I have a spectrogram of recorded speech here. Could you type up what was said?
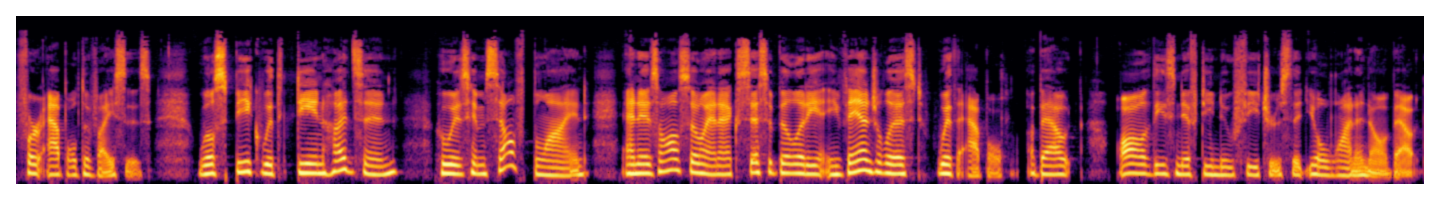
for Apple devices. We'll speak with Dean Hudson, who is himself blind and is also an accessibility evangelist with Apple, about all of these nifty new features that you'll want to know about.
